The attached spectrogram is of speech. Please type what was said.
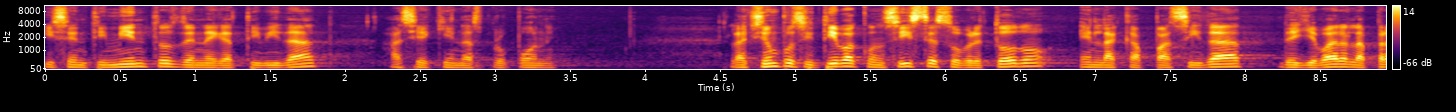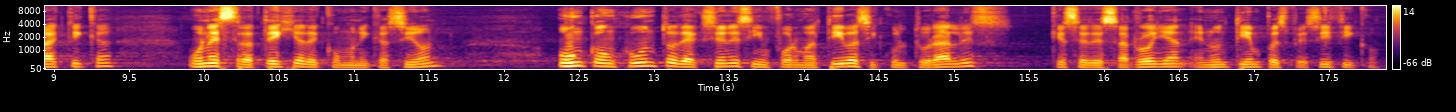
y sentimientos de negatividad hacia quien las propone. La acción positiva consiste sobre todo en la capacidad de llevar a la práctica una estrategia de comunicación, un conjunto de acciones informativas y culturales que se desarrollan en un tiempo específico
